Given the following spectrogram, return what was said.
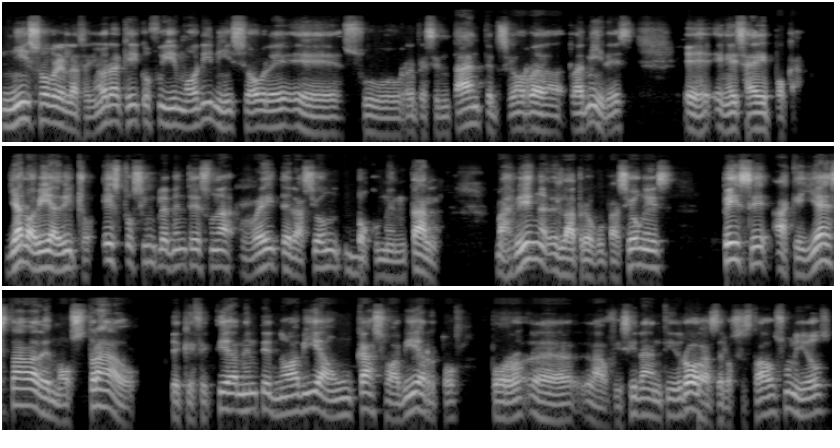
ni sobre la señora Keiko Fujimori ni sobre eh, su representante, el señor Ramírez, eh, en esa época. Ya lo había dicho, esto simplemente es una reiteración documental. Más bien eh, la preocupación es, pese a que ya estaba demostrado de que efectivamente no había un caso abierto por la Oficina Antidrogas de los Estados Unidos,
